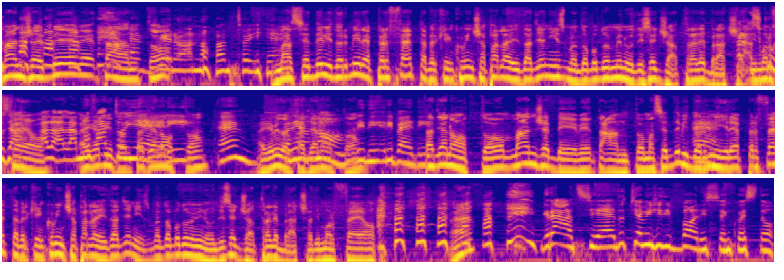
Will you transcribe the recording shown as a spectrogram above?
Mangia e beve tanto. È vero, l'hanno fatto ieri. Ma se devi dormire è perfetta perché incomincia a parlare di tatianismo e dopo due minuti sei già tra le braccia Però di scusa, Morfeo. allora l'hanno Hai capito fatto il ieri. Eh? Hai capito il Tatia- tatianotto? No, ripeti. Tatianotto mangia e beve tanto, ma se devi Eh. dormire è perfetta perché incomincia a parlare di tatianismo e dopo due minuti sei già tra le braccia di Morfeo. eh? Grazie, eh, tutti amici di Boris in questo,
